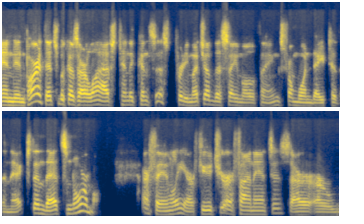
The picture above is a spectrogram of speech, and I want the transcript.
And in part, that's because our lives tend to consist pretty much of the same old things from one day to the next, and that's normal. Our family, our future, our finances, our, our,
